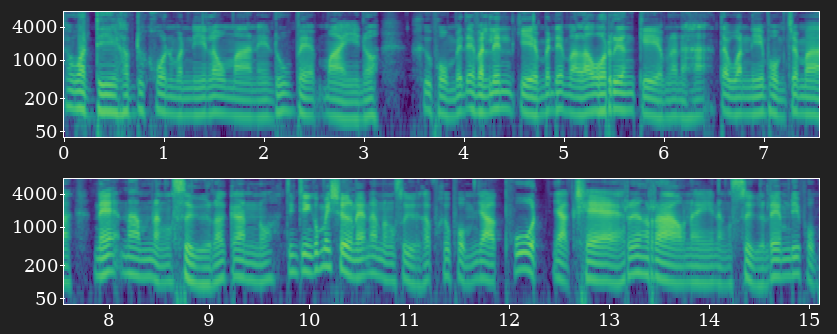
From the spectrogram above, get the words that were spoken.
สวัสดีครับทุกคนวันนี้เรามาในรูปแบบใหม่เนาะคือผมไม่ได้มาเล่นเกมไม่ได้มาเล่าเรื่องเกมแล้วนะฮะแต่วันนี้ผมจะมาแนะนำหนังสือแล้วกันเนาะจริง ๆ ก็ไม่เชิงแนะนำหนังสือครับคือผมอยากพูดอยากแชร์เรื่องราวในหนังสือเล่มที่ผม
